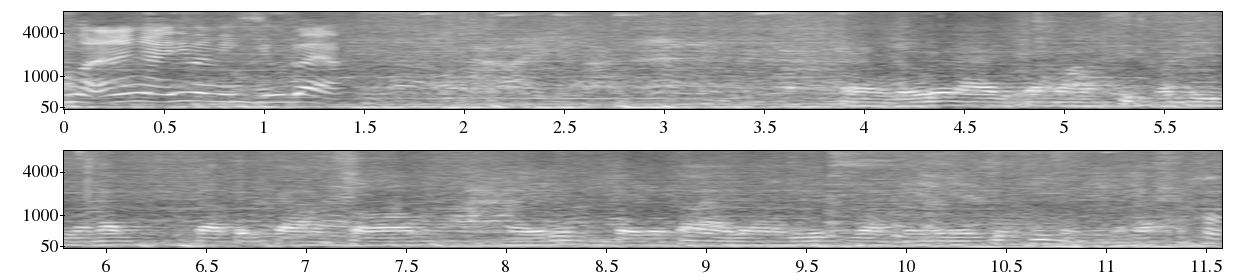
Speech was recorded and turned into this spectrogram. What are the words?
หนวดอันนั้นไงที่มันมีคิ้วด้วยอะ เอ่อเหลือเวลาอีกประมาณ 10 นาทีนะครับ จะเป็นการซ้อมในรุ่นโตโยต้ายาริสวันนี้รุ่นที่หนึ่งนะครับโอ้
